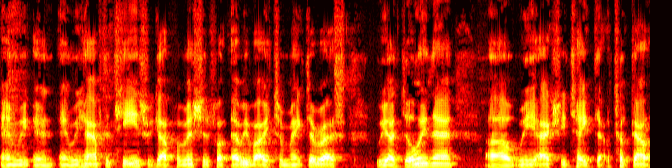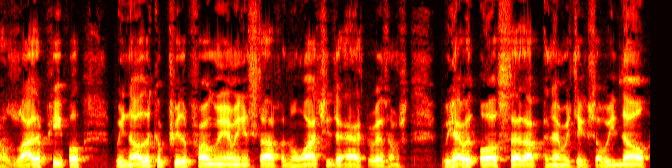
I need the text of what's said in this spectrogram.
and we and, and we have the teams. We got permission for everybody to make the rest. We are doing that. Uh, we actually take took down a lot of people. We know the computer programming and stuff, and the watching the algorithms. We have it all set up and everything, so we know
